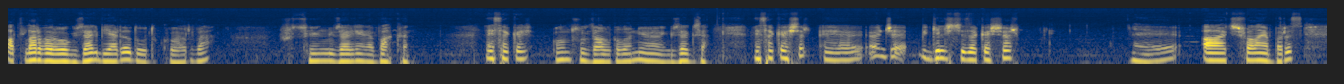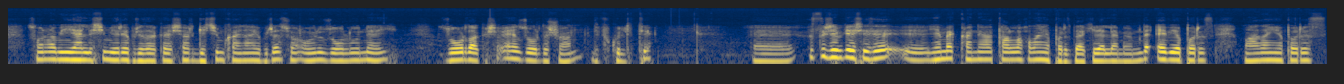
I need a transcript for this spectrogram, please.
atlar var o güzel bir yerde doğduk bu arada. Suyun güzelliğine bakın. Neyse arkadaşlar olumsuz dalgalanıyor yani güzel güzel. Neyse arkadaşlar eee, önce bir gelişeceğiz arkadaşlar. Eee, ağaç falan yaparız. Sonra bir yerleşim yeri yapacağız arkadaşlar. Geçim kaynağı yapacağız. Şu an oyunun zorluğu ne? Zorda arkadaşlar. En zorda şu an difficulty. Eee hızlıca bir gelişirse eee, yemek kaynağı tarla falan yaparız belki ilerleyen bölümde. Ev yaparız. Maden yaparız.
